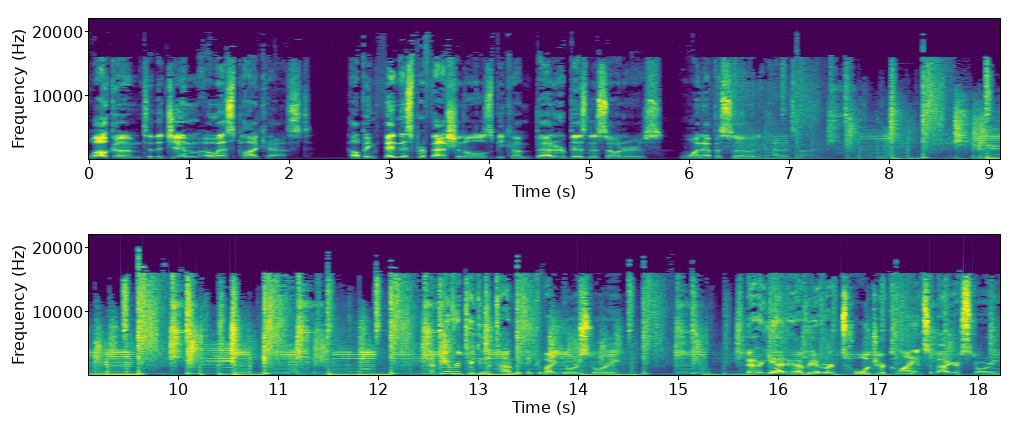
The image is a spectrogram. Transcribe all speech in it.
Welcome to the Gym OS podcast, helping fitness professionals become better business owners one episode at a time. Have you ever taken the time to think about your story? Better yet, have you ever told your clients about your story?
